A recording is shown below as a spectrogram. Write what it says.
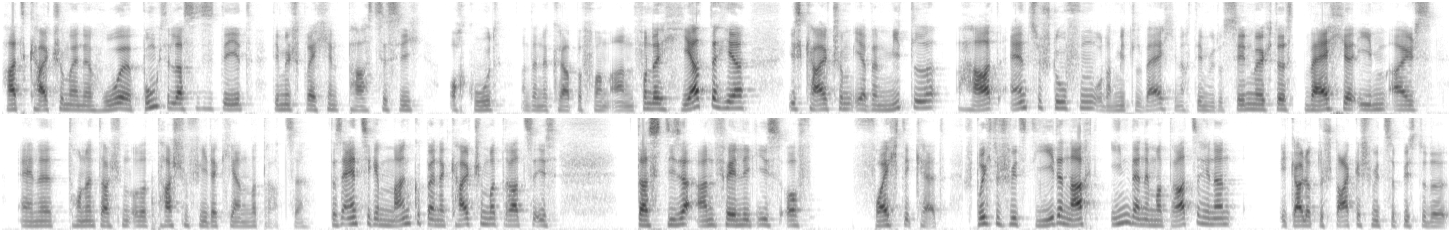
hat Calcium eine hohe Punktelastizität, dementsprechend passt sie sich auch gut an deine Körperform an. Von der Härte her ist Calcium eher beim Mittelhart einzustufen oder mittelweich, je nachdem wie du es sehen möchtest, weicher eben als eine Tonnentaschen- oder Taschenfederkernmatratze. Das einzige Manko bei einer Calcium-Matratze ist, dass dieser anfällig ist auf Feuchtigkeit. Sprich, du schwitzt jede Nacht in deine Matratze hinein, egal ob du starker Schwitzer bist oder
